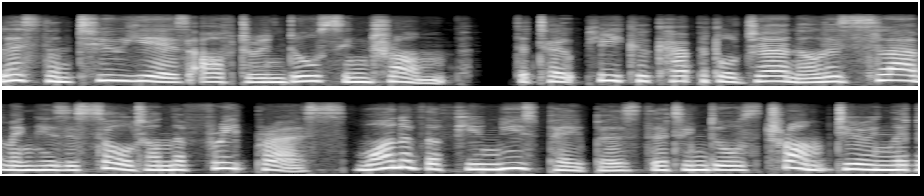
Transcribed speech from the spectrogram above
less than two years after endorsing trump, the topeka capital journal is slamming his assault on the free press. one of the few newspapers that endorsed trump during the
